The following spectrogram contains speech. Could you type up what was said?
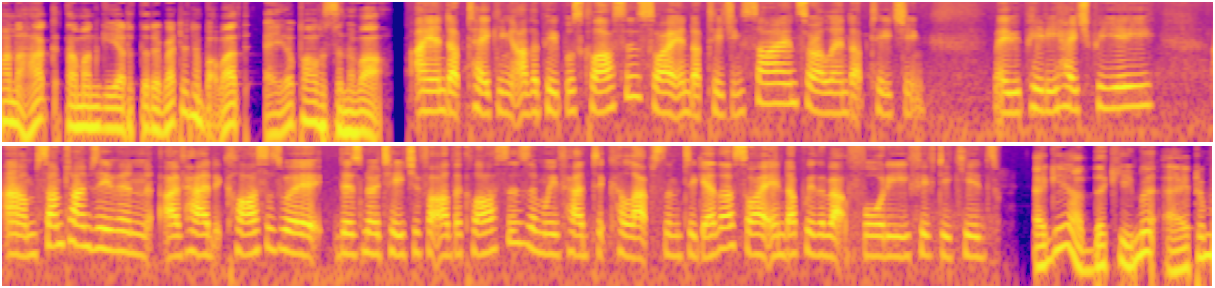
පණහක් තමන්ගේ අර්තර වැටෙන බවත් ඇය පවසනවා. I end up taking other people's classes, so I end up teaching science or I'll end up teaching maybe PDHPE. Um, sometimes even I've had classes where there's no teacher for other classes and we've had to collapse them together, so I end up with about 40, 50 kids. ඇගේ අත්දැකීම ඇයටම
